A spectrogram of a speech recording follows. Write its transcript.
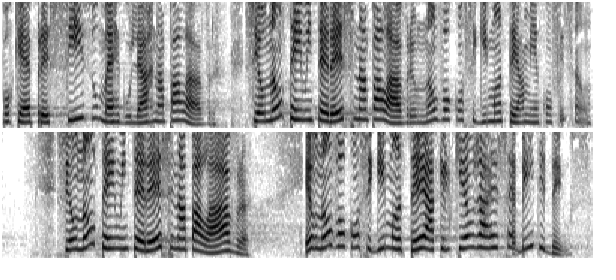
Porque é preciso mergulhar na palavra. Se eu não tenho interesse na palavra, eu não vou conseguir manter a minha confissão. se eu não tenho interesse na palavra, eu não vou conseguir manter aquilo que eu já recebi de Deus.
